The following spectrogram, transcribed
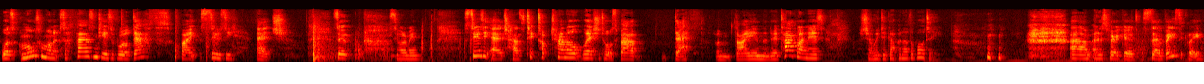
Was Mortal Monarchs, A Thousand Years of Royal Deaths by Suzie Edge. So, see what I mean? Suzie Edge has TikTok channel where she talks about death and dying and her tagline is, shall we dig up another body? um, and it's very good. So basically,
